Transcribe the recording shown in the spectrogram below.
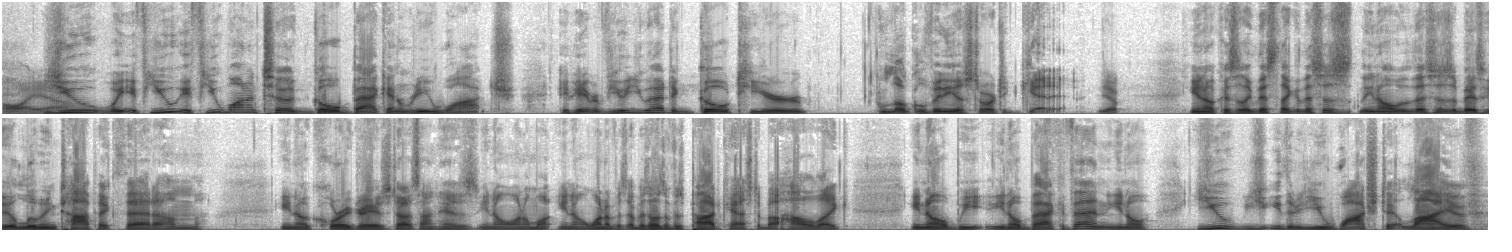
Oh, yeah. you if you if you wanted to go back and rewatch a pay per view, you had to go to your local video store to get it. Yep. You know, because like this like this is you know this is basically a looming topic that um you know Corey Graves does on his you know one of one you know one of his episodes of his podcast about how like you know we you know back then you know you, you either you watched it live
